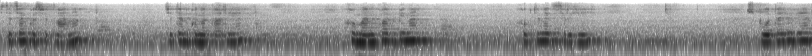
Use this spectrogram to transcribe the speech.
Стеценко Світлана. Тітенко Наталія. Хоменко Альбіна. Хоптинець Сергій. Шпота Юлія.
